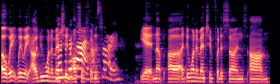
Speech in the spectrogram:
Oh wait wait wait! I do want to mention no, also five. for the. I'm sorry. Yeah, no, uh, I do want to mention for the Suns. Um,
